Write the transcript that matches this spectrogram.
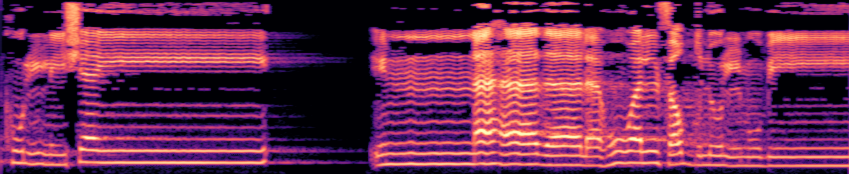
كل شيء. إن هذا لهو الفضل المبين.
